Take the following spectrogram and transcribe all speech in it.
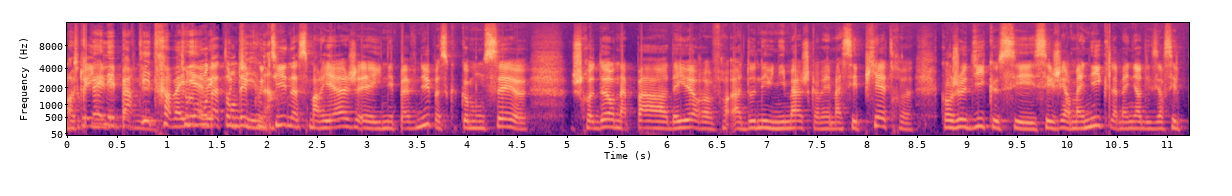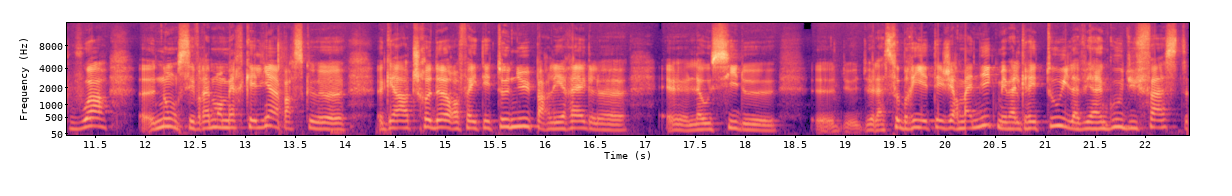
en, tout, cas, il, est parti travailler Tout le monde attendait Poutine. à ce mariage et il n'est pas venu parce que, comme on sait, euh, Schröder n'a pas, d'ailleurs, a donné une image quand même assez piètre. Quand je dis que c'est germanique, la manière d'exercer le pouvoir, euh, non, c'est vraiment merkelien parce que euh, Gerhard Schröder a été tenu par les règles, là aussi, de, de, la sobriété germanique, mais malgré tout, il avait un goût du faste.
